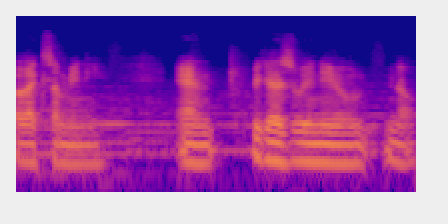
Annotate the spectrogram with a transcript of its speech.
Alexa Mini. And because we knew, you know,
